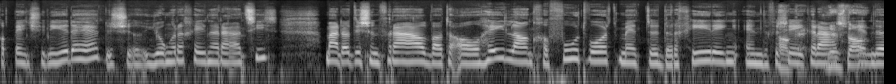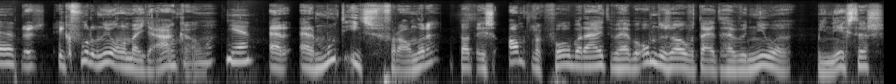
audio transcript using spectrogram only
nu gepensioneerden, hè, dus eh, jongere generaties. Maar dat is een verhaal wat al heel lang gevoerd wordt met de regering en de verzekeraars. dus dan- en de, Dus ik voel hem nu al een beetje aankomen. ja. Er, er moet iets veranderen. Dat is ambtelijk voorbereid. We hebben om de zoveel tijd hebben we nieuwe ministers.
